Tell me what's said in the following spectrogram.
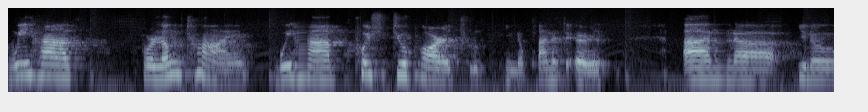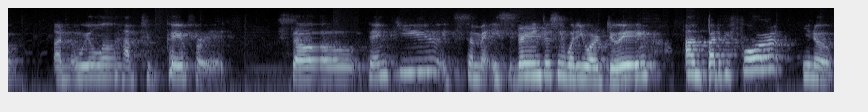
we have for a long time we have pushed too hard to you know planet earth and uh, you know, and we will have to pay for it. So thank you. It's it's very interesting what you are doing. Um, but before you know,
